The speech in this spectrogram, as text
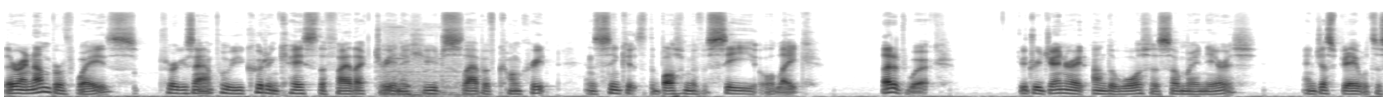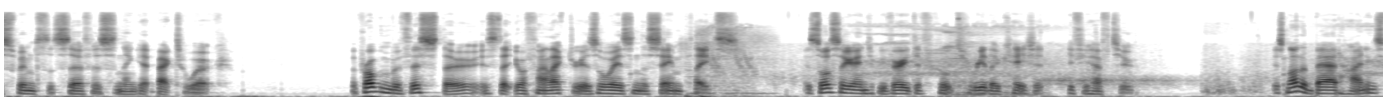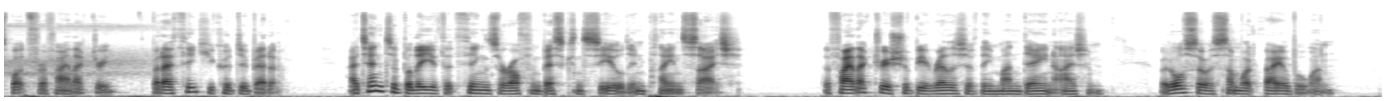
There are a number of ways. For example, you could encase the phylactery in a huge slab of concrete and sink it to the bottom of a sea or lake. That'd work. You'd regenerate underwater somewhere near it, and just be able to swim to the surface and then get back to work. The problem with this, though, is that your phylactery is always in the same place. It's also going to be very difficult to relocate it if you have to. It's not a bad hiding spot for a phylactery, but I think you could do better. I tend to believe that things are often best concealed in plain sight. The phylactery should be a relatively mundane item, but also a somewhat valuable one.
